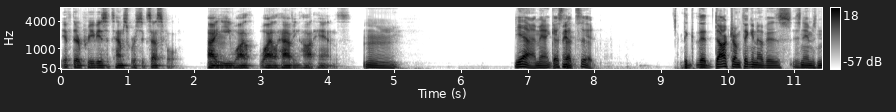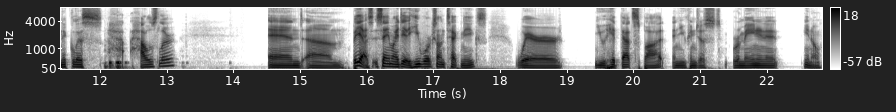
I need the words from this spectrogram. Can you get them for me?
if their previous attempts were successful, i.e., Mm. while, while having hot hands. Mm. Yeah, I mean, I guess that's it. The the doctor I'm thinking of is his name is Nicholas Hausler, and um, but yeah, same idea. He works on techniques where you hit that spot and you can just remain in it, you know,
